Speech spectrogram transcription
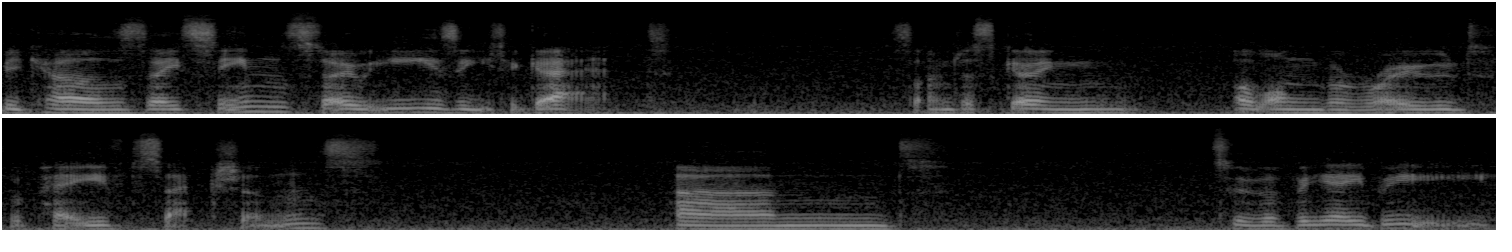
because they seem so easy to get. So I'm just going along the road, the paved sections, and to the VAB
